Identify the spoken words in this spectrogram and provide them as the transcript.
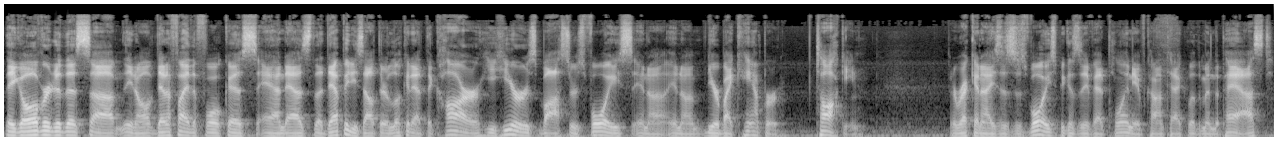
they go over to this, uh, you know, identify the focus, and as the deputy's out there looking at the car, he hears Boster's voice in a in a nearby camper talking, and recognizes his voice because they've had plenty of contact with him in the past.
